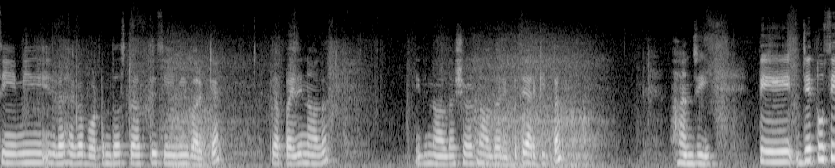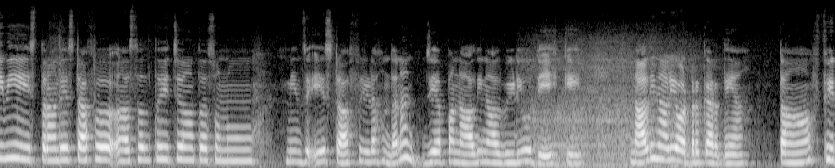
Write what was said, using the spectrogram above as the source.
ਸੇਮ ਹੀ ਜਿਹੜਾ ਹੈਗਾ ਬਾਟਮ ਦਾ ਸਟੱਫ ਤੇ ਸੇਮ ਹੀ ਵਰਕ ਹੈ। ਤੇ ਆਪਾਂ ਇਹਦੇ ਨਾਲ ਇਹਦੇ ਨਾਲ ਦਾ ਸ਼ਰਟ ਨਾਲ ਦਾ ਰਿਬ ਤਿਆਰ ਕੀਤਾ। ਹਾਂਜੀ। ਤੇ ਜੇ ਤੁਸੀਂ ਵੀ ਇਸ ਤਰ੍ਹਾਂ ਦੇ ਸਟੱਫ ਅਸਲ 'ਤੇ ਵਿੱਚ ਤਾਂ ਤੁਹਾਨੂੰ ਮੀਨਸ ਇਹ ਸਟੱਫ ਜਿਹੜਾ ਹੁੰਦਾ ਨਾ, ਜੇ ਆਪਾਂ ਨਾਲ ਦੀ ਨਾਲ ਵੀਡੀਓ ਦੇਖ ਕੇ, ਨਾਲ ਦੀ ਨਾਲ ਹੀ ਆਰਡਰ ਕਰਦੇ ਆ ਤਾਂ ਫਿਰ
